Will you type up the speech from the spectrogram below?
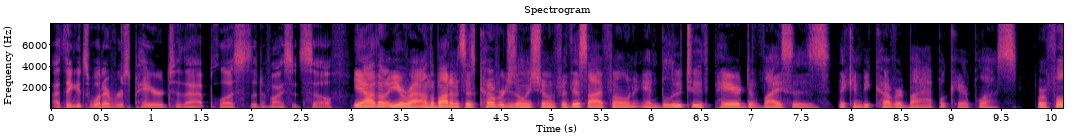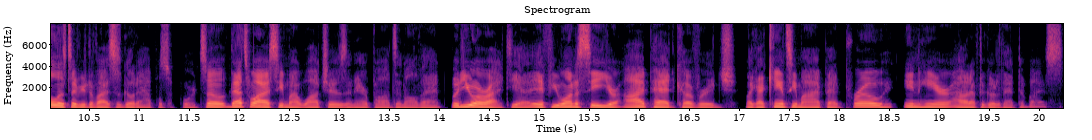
I think it's whatever's paired to that plus the device itself. Yeah, I know you're right. On the bottom, it says coverage is only shown for this iPhone and Bluetooth paired devices that can be covered by Apple Care Plus. For a full list of your devices, go to Apple support. So that's why I see my watches and AirPods and all that. But you are right. Yeah, if you want to see your iPad coverage, like I can't see my iPad Pro in here, I would have to go to that device.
